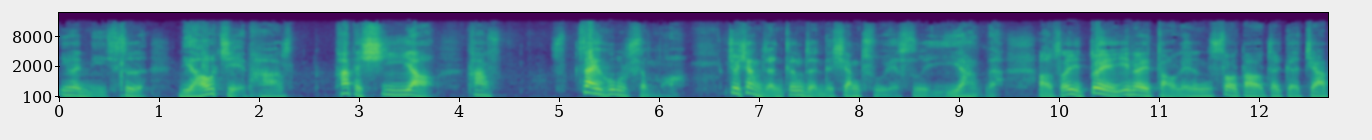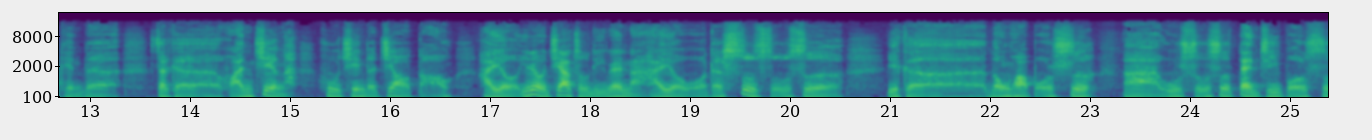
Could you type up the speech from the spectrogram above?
因为你是了解他，他的需要，他在乎什么，就像人跟人的相处也是一样的哦，所以对，因为早年受到这个家庭的这个环境啊，父亲的教导，还有因为我家族里面呢、啊，还有我的叔叔是。一个农化博士啊，五十是电机博士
